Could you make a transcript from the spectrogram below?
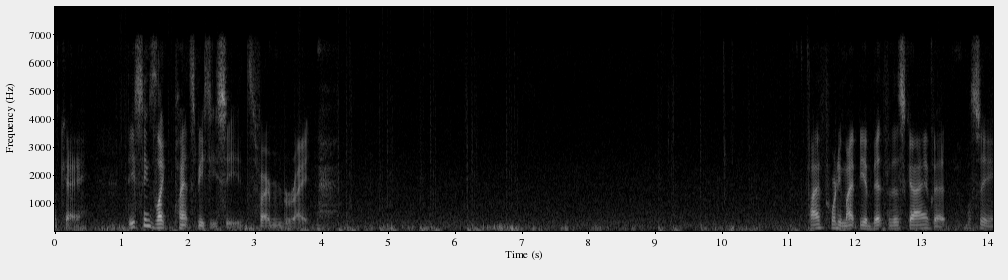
Okay. These things like plant species seeds, if I remember right. Five forty might be a bit for this guy, but we'll see.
